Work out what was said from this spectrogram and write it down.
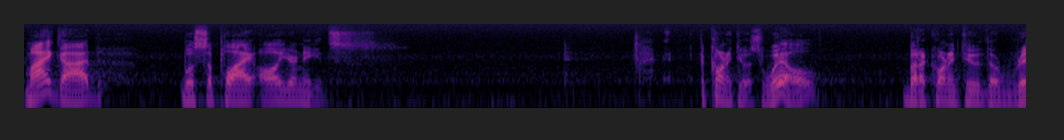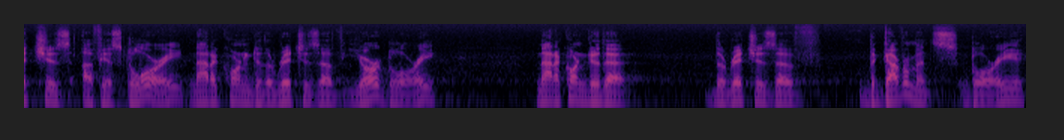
My God will supply all your needs. According to his will, but according to the riches of his glory, not according to the riches of your glory, not according to the, the riches of the government's glory,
